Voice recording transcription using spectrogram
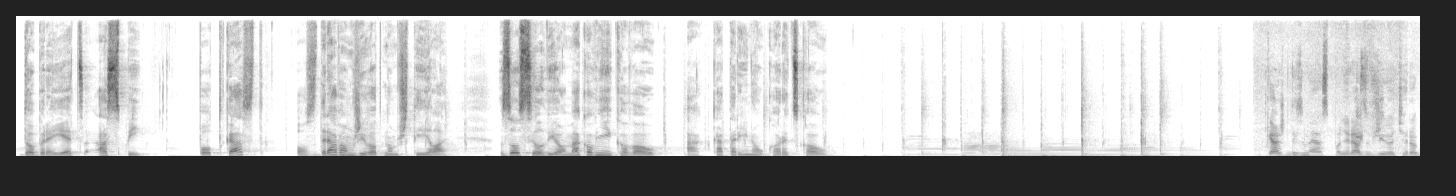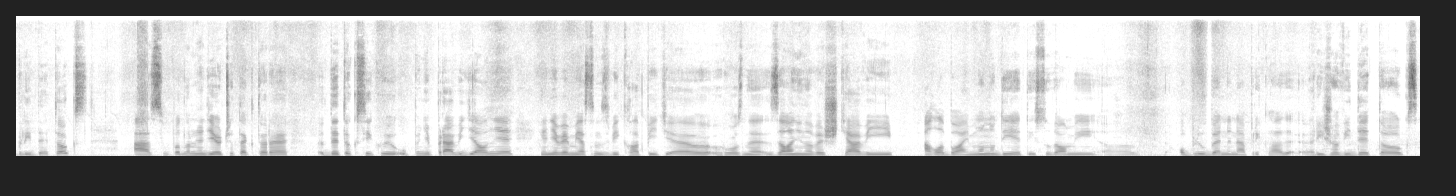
Dobre jedz a spí. Podcast o zdravom životnom štýle so Silviou Makovníkovou a Katarínou Koreckou. Každý sme aspoň raz v živote robili detox a sú podľa mňa dievčatá, ktoré detoxikujú úplne pravidelne. Ja neviem, ja som zvykla piť e, rôzne zeleninové šťavy, alebo aj monodiety sú veľmi e, obľúbené, napríklad rýžový detox,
